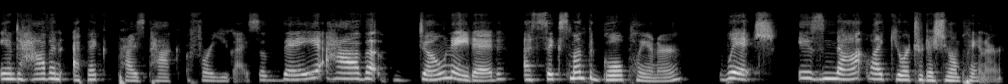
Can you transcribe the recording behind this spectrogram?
and to have an epic prize pack for you guys. So they have donated a six month goal planner, which is not like your traditional planner.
